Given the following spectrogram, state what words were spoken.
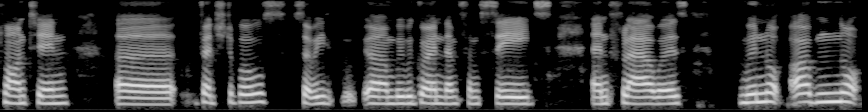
planting uh, vegetables. So we um, we were growing them from seeds and flowers. We're not I'm not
